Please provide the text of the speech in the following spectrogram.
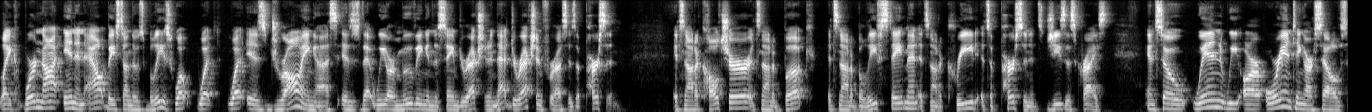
like we're not in and out based on those beliefs what what what is drawing us is that we are moving in the same direction and that direction for us is a person it's not a culture, it's not a book, It's not a belief statement. It's not a creed. It's a person. It's Jesus Christ. And so when we are orienting ourselves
